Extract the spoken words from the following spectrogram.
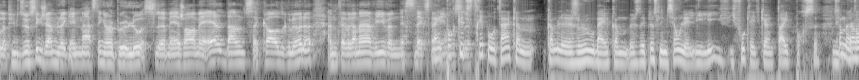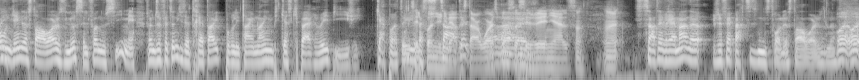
là puis Dieu sait que j'aime le game mastering un peu lousse là mais genre mais elle dans ce cadre là elle nous fait vraiment vivre une estime d'expérience Ben, pour que là. tu tripes autant comme comme le jeu ou ben comme je dis plus l'émission le- les livres il faut qu'il y ait quelqu'un de tête pour ça c'est comme Ben mettons oui. une game de Star Wars là c'est le fun aussi mais j'en ai déjà fait une qui était très tête pour les timelines puis qu'est-ce qui peut arriver puis j'ai capoté C'est le fun l'univers de Star Wars pour ça, c'est génial ça. Ouais. Tu te sentais vraiment de je fais partie d'une histoire de Star Wars là. Ouais ouais.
